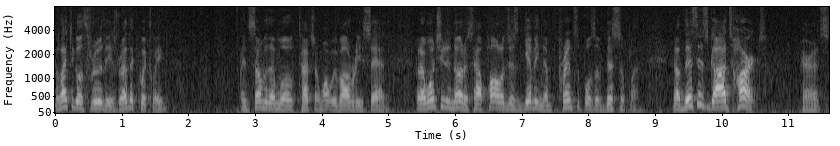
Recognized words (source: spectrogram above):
I'd like to go through these rather quickly, and some of them will touch on what we've already said. But I want you to notice how Paul is just giving them principles of discipline. Now, this is God's heart, parents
